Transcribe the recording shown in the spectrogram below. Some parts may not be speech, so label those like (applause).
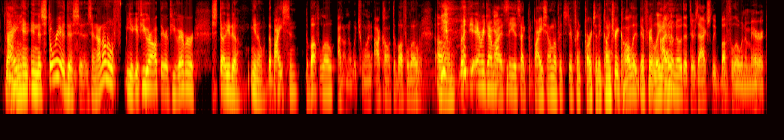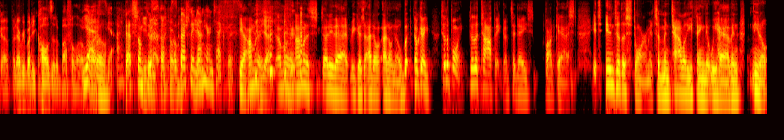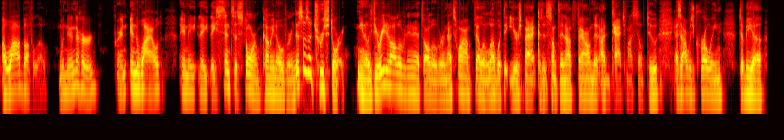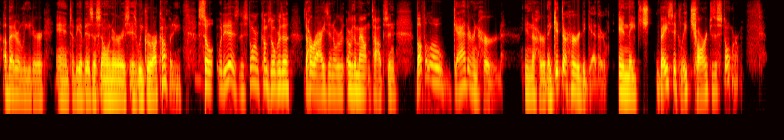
right? Mm-hmm. And, and the story of this is, and I don't know if if you're out there, if you've ever studied a, you know, the bison, the buffalo. I don't know which one. I call it the buffalo. Um, (laughs) but every time yeah. I see it's like the bison. I don't know if it's different parts of the country call it differently. I, I don't, don't, know that there's actually buffalo in America, but everybody calls it a buffalo. Yes, well, yeah. That's something, (laughs) especially down here in Texas. Yeah, I'm gonna, yeah. I'm gonna, I'm gonna study that because I don't, I don't know. But okay, to the point, to the topic of today's podcast. It's into the storm. It's a mentality thing that we have, and you know, a wild buffalo when they're in the herd in, in the wild and they, they they sense a storm coming over. And this is a true story. You know, if you read it all over the internet, it's all over. And that's why I fell in love with it years back because it's something I found that I attached myself to as I was growing to be a, a better leader and to be a business owner as, as we grew our company. So, what it is, the storm comes over the, the horizon, over, over the mountaintops, and buffalo gather in herd in the herd. They get the herd together and they ch- basically charge the storm.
